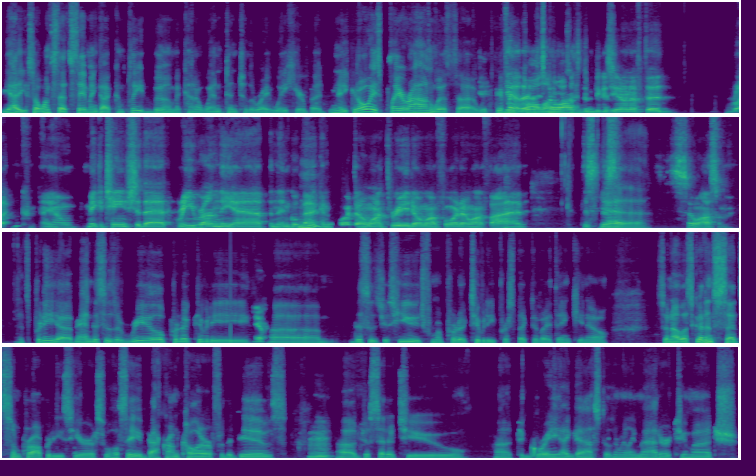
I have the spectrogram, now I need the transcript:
yeah, so once that statement got complete, boom, it kind of went into the right way here. But you know, you could always play around with uh, with different yeah, that's columns. so awesome and, because you don't have to, Right, you know, make a change to that, rerun the app, and then go mm-hmm. back and forth. I want three? Do I want four? Do I want five? This, this yeah, so awesome. It's pretty, uh, man. This is a real productivity. Yep. Um, this is just huge from a productivity perspective. I think you know. So now let's go ahead and set some properties here. So we'll say background color for the divs. Mm-hmm. Uh, just set it to uh, to gray, I guess. Doesn't really matter too much.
